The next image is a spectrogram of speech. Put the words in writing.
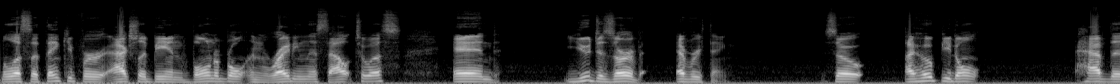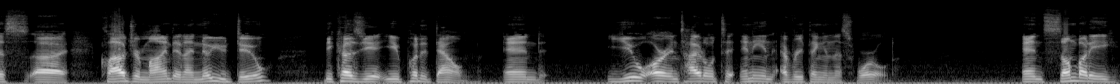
Melissa, thank you for actually being vulnerable and writing this out to us. And you deserve everything. So, I hope you don't have this uh, cloud your mind, and I know you do because you, you put it down. And you are entitled to any and everything in this world. And somebody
